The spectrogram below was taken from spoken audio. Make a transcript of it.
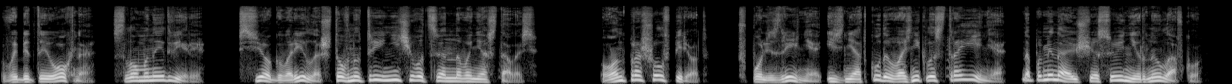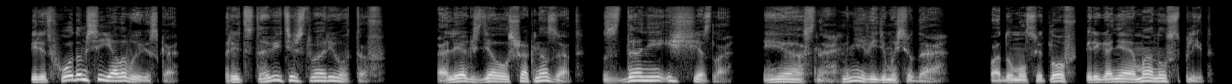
выбитые окна, сломанные двери. Все говорило, что внутри ничего ценного не осталось. Он прошел вперед. В поле зрения из ниоткуда возникло строение, напоминающее сувенирную лавку. Перед входом сияла вывеска. «Представительство ариотов». Олег сделал шаг назад. Здание исчезло. «Ясно, мне, видимо, сюда», — подумал Светлов, перегоняя ману в сплит.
